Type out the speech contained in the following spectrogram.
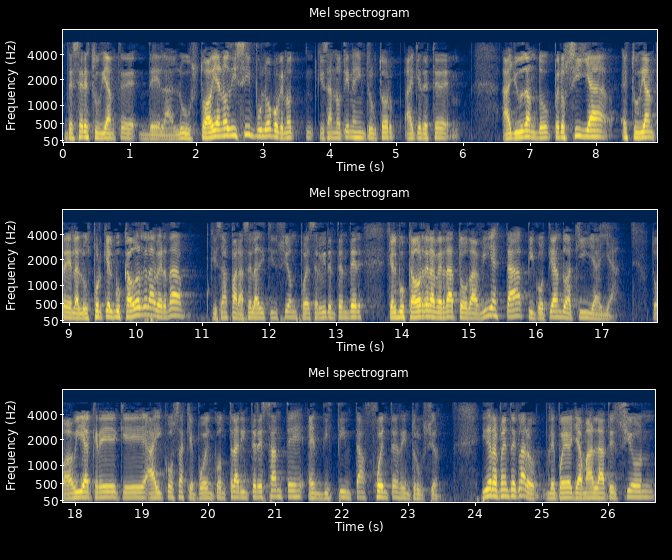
de ser estudiante de la luz. Todavía no discípulo, porque no, quizás no tienes instructor, hay que te esté ayudando, pero sí ya estudiante de la luz, porque el buscador de la verdad, quizás para hacer la distinción, puede servir entender que el buscador de la verdad todavía está picoteando aquí y allá. Todavía cree que hay cosas que puede encontrar interesantes en distintas fuentes de instrucción. Y de repente, claro, le puede llamar la atención,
